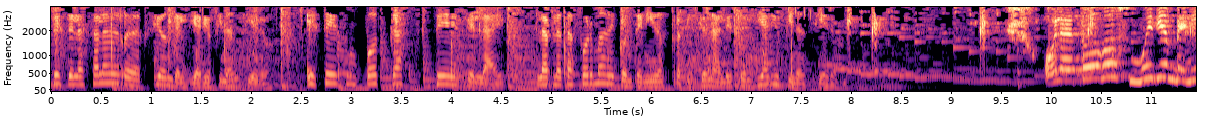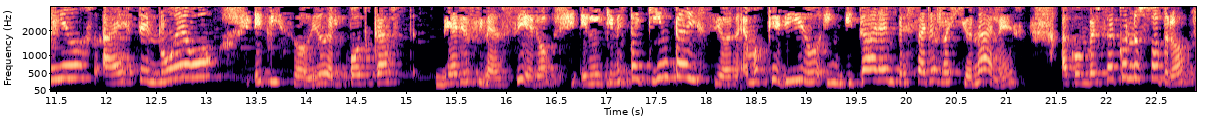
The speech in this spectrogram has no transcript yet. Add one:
Desde la sala de redacción del Diario Financiero, este es un podcast de F Live, la plataforma de contenidos profesionales del Diario Financiero. Hola a todos, muy bienvenidos a este nuevo episodio del podcast Diario Financiero, en el que en esta quinta edición hemos querido invitar a empresarios regionales a conversar con nosotros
